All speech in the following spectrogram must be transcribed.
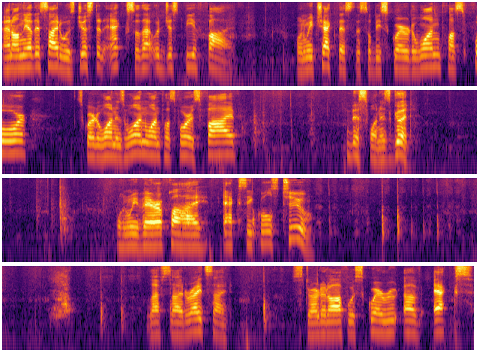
And on the other side was just an x, so that would just be a 5. When we check this, this will be square root of 1 plus 4. Square root of 1 is 1, 1 plus 4 is 5. This one is good. When we verify x equals 2, left side, right side, started off with square root of x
